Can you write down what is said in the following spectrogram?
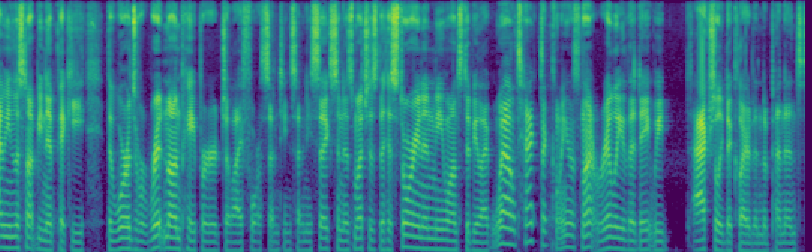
I mean, let's not be nitpicky. The words were written on paper July 4th, 1776, and as much as the historian in me wants to be like, well, technically, that's not really the date we actually declared independence.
